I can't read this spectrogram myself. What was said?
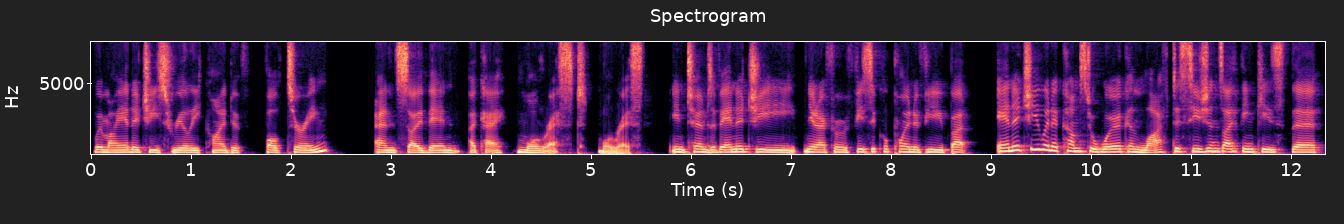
where my energy is really kind of faltering. And so then, okay, more rest, more rest. In terms of energy, you know, from a physical point of view, but energy when it comes to work and life decisions, I think is the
